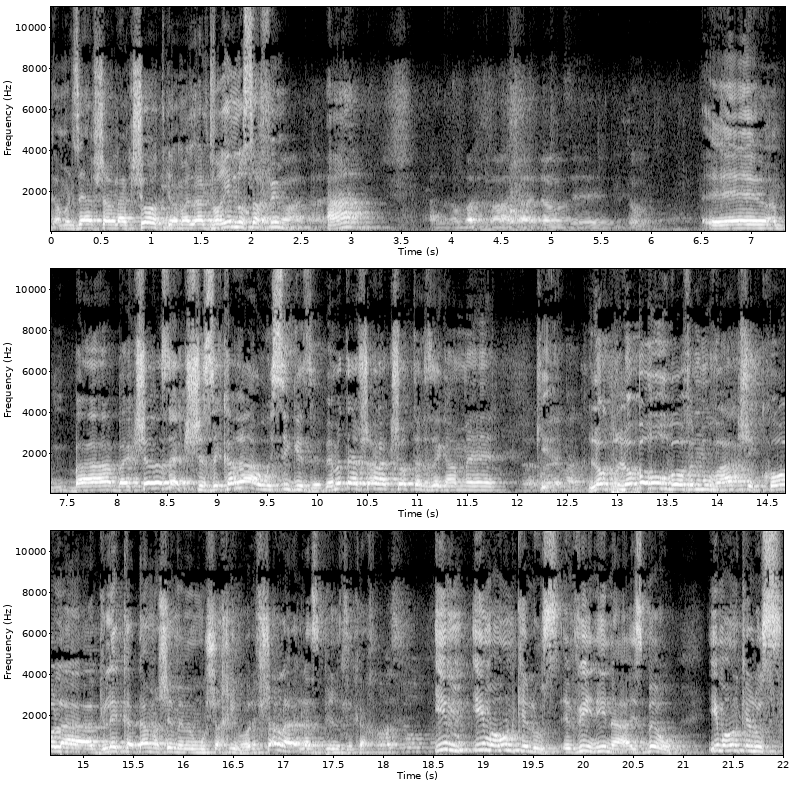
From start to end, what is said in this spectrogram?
גם על זה אפשר להקשות, גם על, על דברים נוספים. אה? על רבת רעת האדם זה? אה, בהקשר הזה, כשזה קרה, הוא השיג את זה. באמת היה אפשר להקשות על זה גם... כי לא, לא ברור באופן מובהק שכל הגלי קדם השם הם ממושכים, אבל אפשר להסביר את זה ככה. אם, אם האונקלוס הבין, הנה ההסבר הוא, אם האונקלוס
